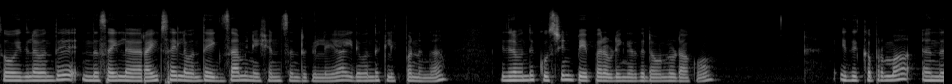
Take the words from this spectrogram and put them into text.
ஸோ இதில் வந்து இந்த சைடில் ரைட் சைடில் வந்து எக்ஸாமினேஷன்ஸ் இருக்கு இல்லையா? இதை வந்து கிளிக் பண்ணுங்கள் இதில் வந்து கொஸ்டின் பேப்பர் அப்படிங்கிறது டவுன்லோட் ஆகும். இதுக்கப்புறமா இந்த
